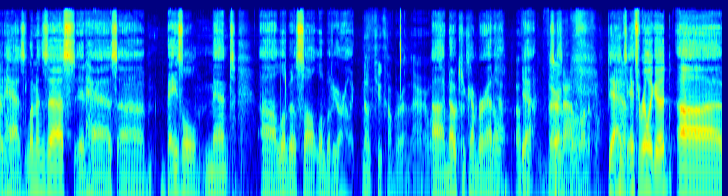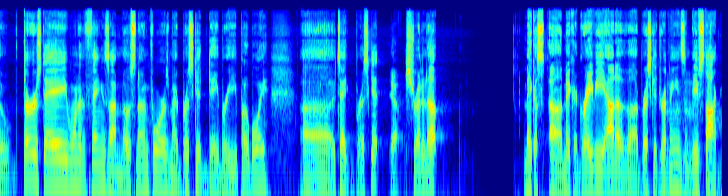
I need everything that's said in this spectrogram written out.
It has lemon zest. It has um, basil, mint, uh, a little bit of salt, a little bit of garlic. no cucumber in there. Uh, no cucumber at all. Okay. Yeah. Very So- cool. wonderful. yeah, it's, it's really good. Uh, Thursday, one of the things I'm most known for is my brisket debris po' boy. Uh, take brisket, Yep. shred it up, make a uh, make a gravy out of uh, brisket drippings Mm-hmm. and beef stock.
